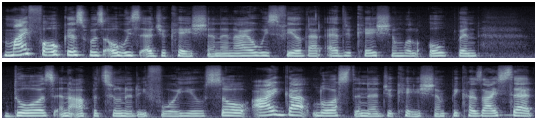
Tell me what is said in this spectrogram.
my focus was always education, and I always feel that education will open doors and opportunity for you. So I got lost in education because I said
